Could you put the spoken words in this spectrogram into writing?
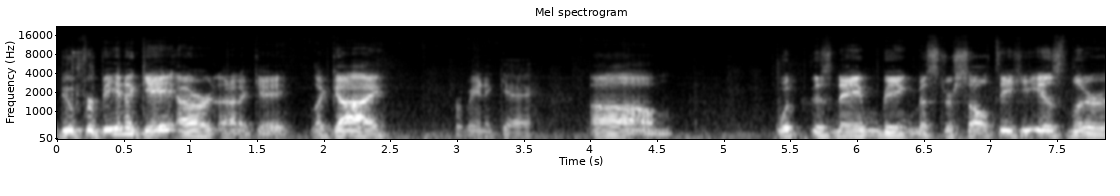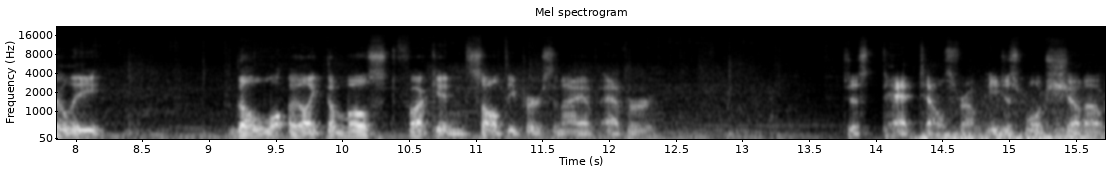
Dude, for being a gay or not a gay, a guy, For being a gay. um, with his name being Mr. Salty, he is literally the like the most fucking salty person I have ever just had tells from. He just won't shut up.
